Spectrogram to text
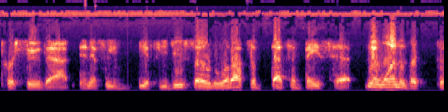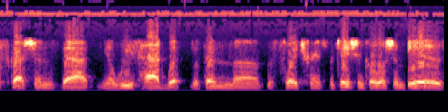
pursue that? And if we if you do so, well, that's a that's a base hit. You know, one of the discussions that you know we've had with within the, the Soy Transportation Coalition is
